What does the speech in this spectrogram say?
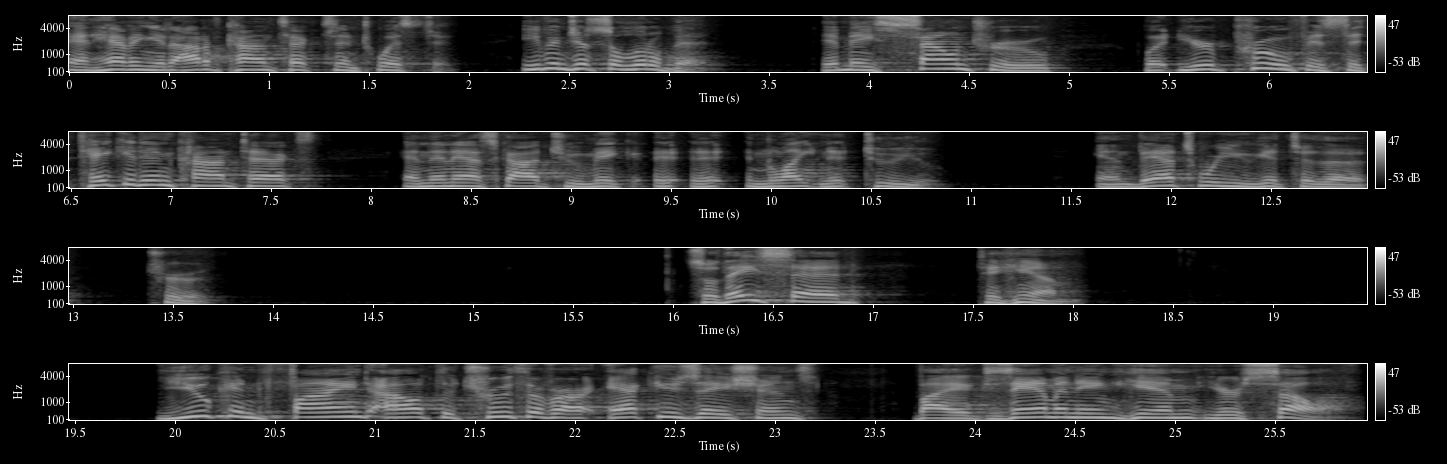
and having it out of context and twisted even just a little bit. It may sound true, but your proof is to take it in context and then ask God to make enlighten it to you. And that's where you get to the truth. So they said to him, You can find out the truth of our accusations by examining him yourself.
